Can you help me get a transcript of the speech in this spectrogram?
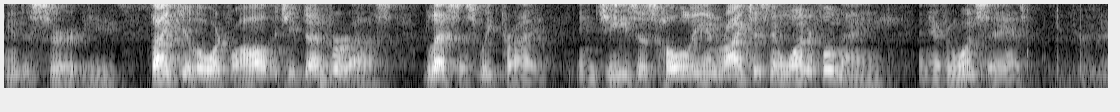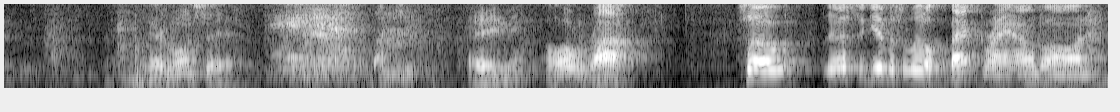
and to serve you. Thank you, Lord, for all that you've done for us. Bless us, we pray. In Jesus' holy and righteous and wonderful name. And everyone said, Everyone said, Amen. Thank you. Amen. All right. So, just to give us a little background on,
